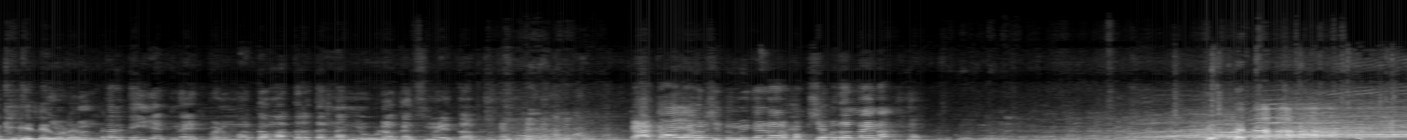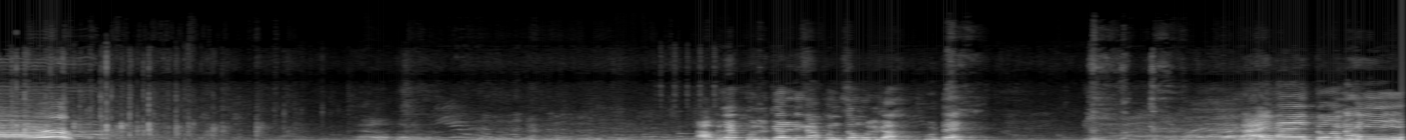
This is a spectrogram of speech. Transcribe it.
निवडून तर ते येत नाहीत पण मतं मात्र त्यांना निवडकच मिळतात. काका यावर्षी तुम्ही देणार पक्ष बदललाय ना हो, बरोबर आपल्या कुलकर्णी काकूंचा मुलगा. कुठे? नाही नाही तो नाही.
